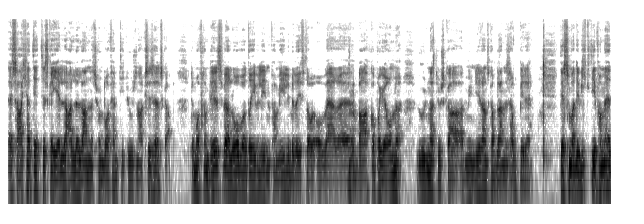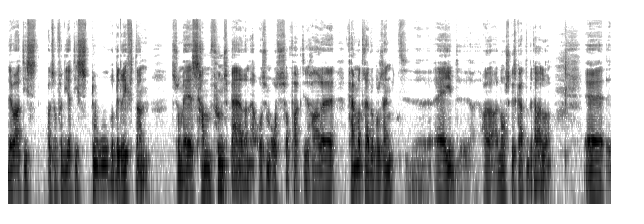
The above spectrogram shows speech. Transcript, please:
jeg sa ikke at dette skal gjelde alle landets 150 000 aksjeselskap. Det må fremdeles være lov å drive liten familiebedrift og være baker på hjørnet uten at, skal, at myndighetene skal blande seg opp i det. Det som var det viktige for meg, det var at de, altså fordi at de store bedriftene som er samfunnsbærende, og som også faktisk har 35 eh, eh, er eid av norske skattebetalere. Eh,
